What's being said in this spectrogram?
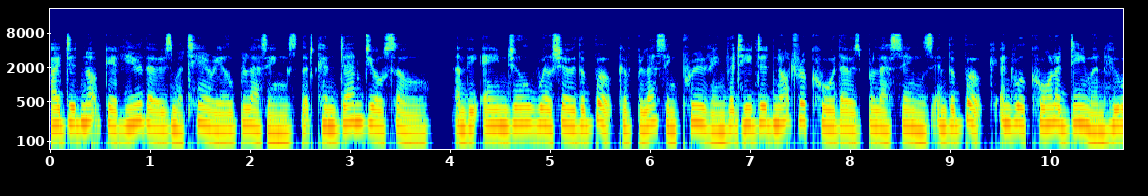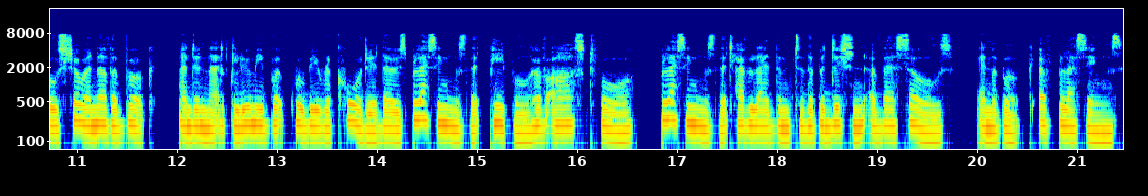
I did not give you those material blessings that condemned your soul, and the angel will show the book of blessing proving that he did not record those blessings in the book and will call a demon who will show another book, and in that gloomy book will be recorded those blessings that people have asked for, blessings that have led them to the perdition of their souls. In the book of blessings,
